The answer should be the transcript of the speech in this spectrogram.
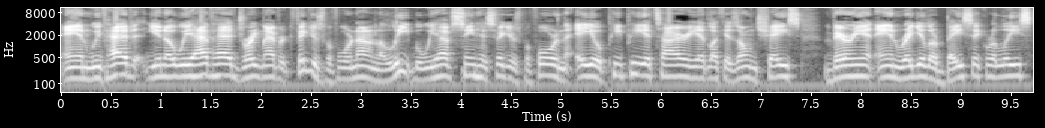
And we've had you know we have had Drake Maverick figures before, not an elite, but we have seen his figures before in the AOPP attire. He had like his own chase variant and regular basic release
